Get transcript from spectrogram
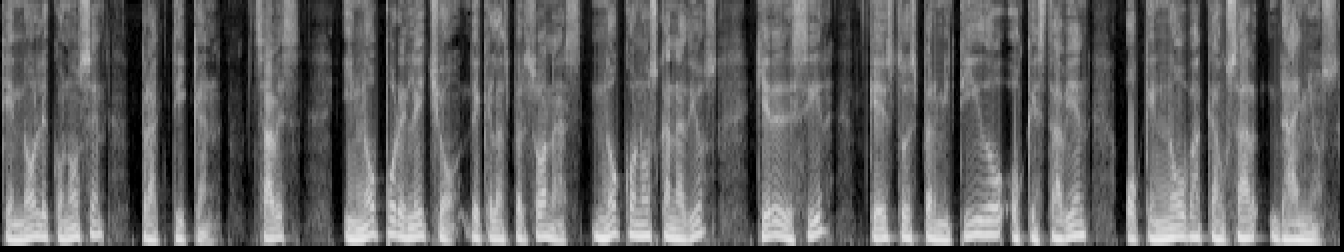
que no le conocen practican. ¿Sabes? Y no por el hecho de que las personas no conozcan a Dios, quiere decir que esto es permitido o que está bien o que no va a causar daños.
